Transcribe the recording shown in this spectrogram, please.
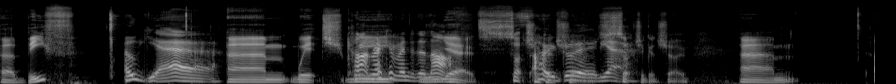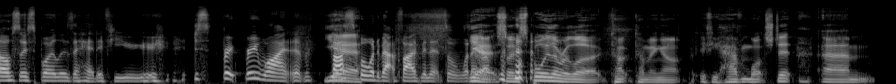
uh, Beef. oh yeah um, which Can't we- recommend it enough. Yeah, it's such a So good show. good, yeah. such a good show. Um, Also, spoilers ahead if you just re- rewind, uh, fast Yeah. forward about five minutes or whatever. yeah, so spoiler alert co- coming up. If you haven't watched it, um,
